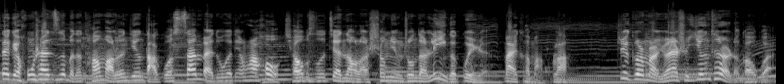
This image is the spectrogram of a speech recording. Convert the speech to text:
在给红杉资本的唐·马伦丁打过三百多个电话后，乔布斯见到了生命中的另一个贵人麦克马库拉。这哥们儿原来是英特尔的高管。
